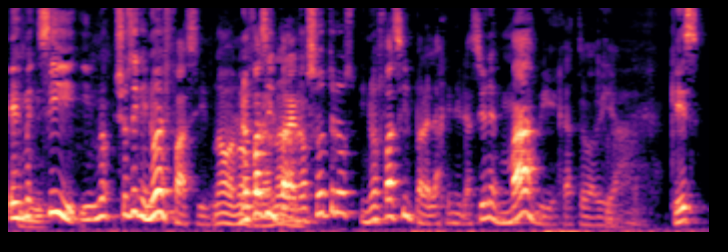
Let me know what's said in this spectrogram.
Es me- sí, y no- yo sé que no es fácil. No, no, es fácil para nosotros y no es fácil para las generaciones más viejas todavía. Claro. Que es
